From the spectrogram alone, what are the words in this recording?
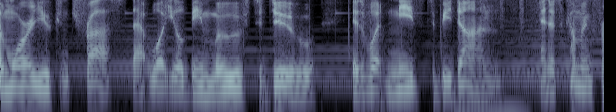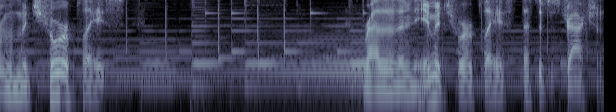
the more you can trust that what you'll be moved to do is what needs to be done. And it's coming from a mature place rather than an immature place that's a distraction.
